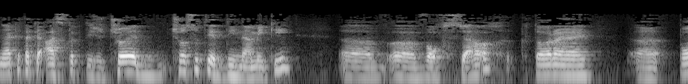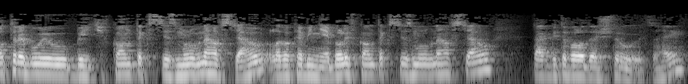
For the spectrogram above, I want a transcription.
nejaké také aspekty, že čo, je, čo sú tie dynamiky uh, vo vzťahoch, ktoré uh, potrebujú byť v kontexte zmluvného vzťahu, lebo keby neboli v kontexte zmluvného vzťahu, tak by to bolo deštruujúce. Hej?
